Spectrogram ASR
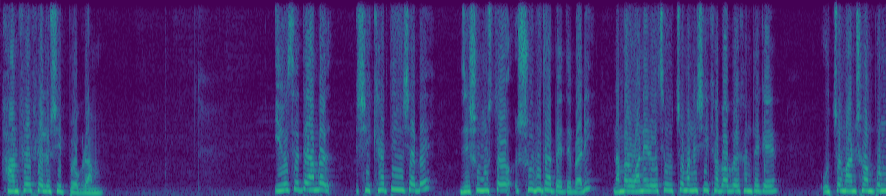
Humphrey fellowship program. ইউএসএতে আমরা শিক্ষার্থী হিসাবে যে সমস্ত সুবিধা পেতে পারি নাম্বার ওয়ানে রয়েছে উচ্চমানের শিক্ষা পাবো এখান থেকে। উচ্চমান সম্পন্ন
